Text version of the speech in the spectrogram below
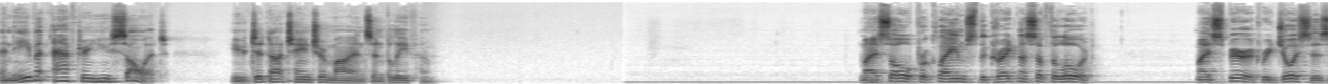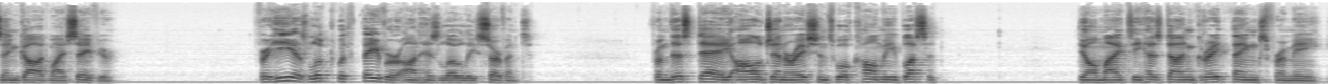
And even after you saw it, you did not change your minds and believe him. My soul proclaims the greatness of the Lord. My spirit rejoices in God my Savior for he has looked with favor on his lowly servant. From this day all generations will call me blessed. The Almighty has done great things for me,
